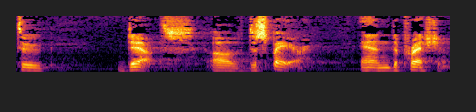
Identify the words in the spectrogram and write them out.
to depths of despair and depression.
